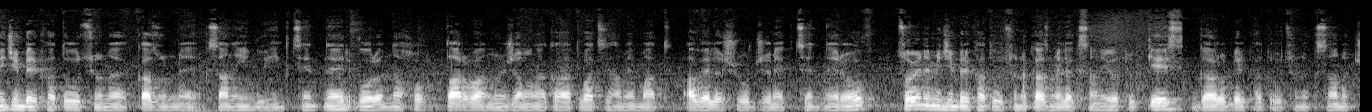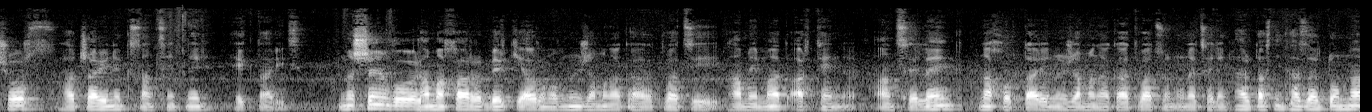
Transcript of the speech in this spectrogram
միջին բերքատվությունը կազմում է 25.5 ցենտներ, որը նախորդ տարվա նույն ժամանակահատվածի համեմատ ավել է շուրջ 1 ցենտներով։ Սոյենի միջին բերքատվությունը կազմել է 27.5, գարու բերքատվությունը 24, հաճարինը 20 ցենտներ հեկտարից։ Նշեմ, որ համախառը բերքի առումով նույն ժամանակահատվածի համեմատ արդեն անցել ենք նախորդ տարի նույն ժամանակահատվածում ունեցել ենք 115000 տոննա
